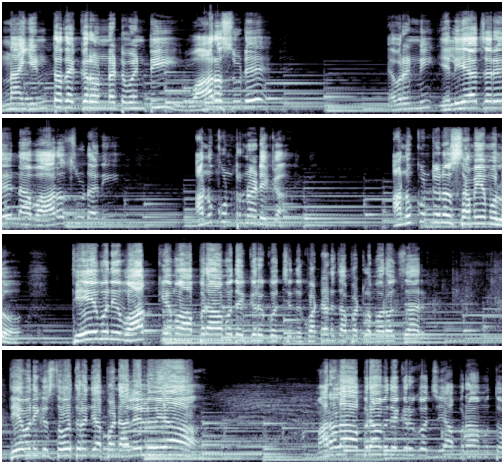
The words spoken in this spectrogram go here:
నా ఇంట దగ్గర ఉన్నటువంటి వారసుడే ఎవరండి? ఎలియాజరే నా వారసుడని అనుకుంటున్నాడు ఇక. అనుకుంటున్న సమయంలో దేవుని వాక్యము అబ్రాము దగ్గరకు వచ్చింది. కొట్టండి చప్పట్లు మరోసారి. దేవునికి స్తోత్రం చెప్పండి. అలెలుయా మరలా అబ్రాము దగ్గరకు వచ్చి అబ్రాముతో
